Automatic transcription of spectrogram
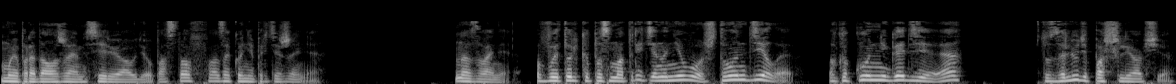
Мы продолжаем серию аудиопостов о законе притяжения. Название. Вы только посмотрите на него, что он делает. А какой он негодяй, а? Что за люди пошли вообще?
